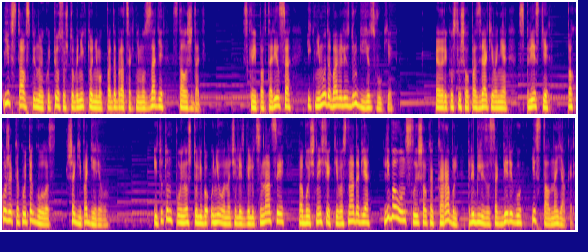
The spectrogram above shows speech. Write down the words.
и, встав спиной к утесу, чтобы никто не мог подобраться к нему сзади, стал ждать. Скрип повторился, и к нему добавились другие звуки. Элрик услышал позвякивание, всплески, похоже, какой-то голос, шаги по дереву. И тут он понял, что либо у него начались галлюцинации, побочный эффект его снадобья, либо он слышал, как корабль приблизился к берегу и встал на якорь.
